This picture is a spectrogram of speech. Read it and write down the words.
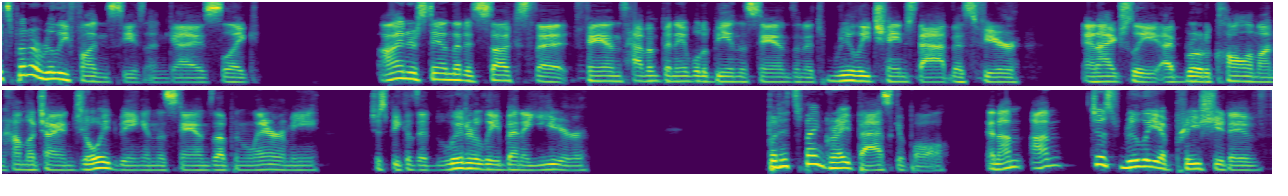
it's been a really fun season, guys. Like, I understand that it sucks that fans haven't been able to be in the stands and it's really changed the atmosphere. And I actually, I wrote a column on how much I enjoyed being in the stands up in Laramie just because it'd literally been a year. But it's been great basketball. And I'm, I'm just really appreciative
